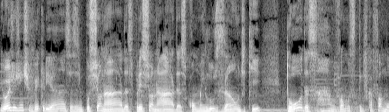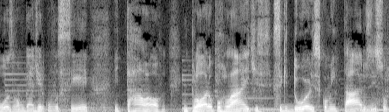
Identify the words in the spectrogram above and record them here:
E hoje a gente vê crianças impulsionadas, pressionadas, com uma ilusão de que todas, ah, vamos ter que ficar famoso, vamos ganhar dinheiro com você, e tal, ó, imploram por likes, seguidores, comentários. Isso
